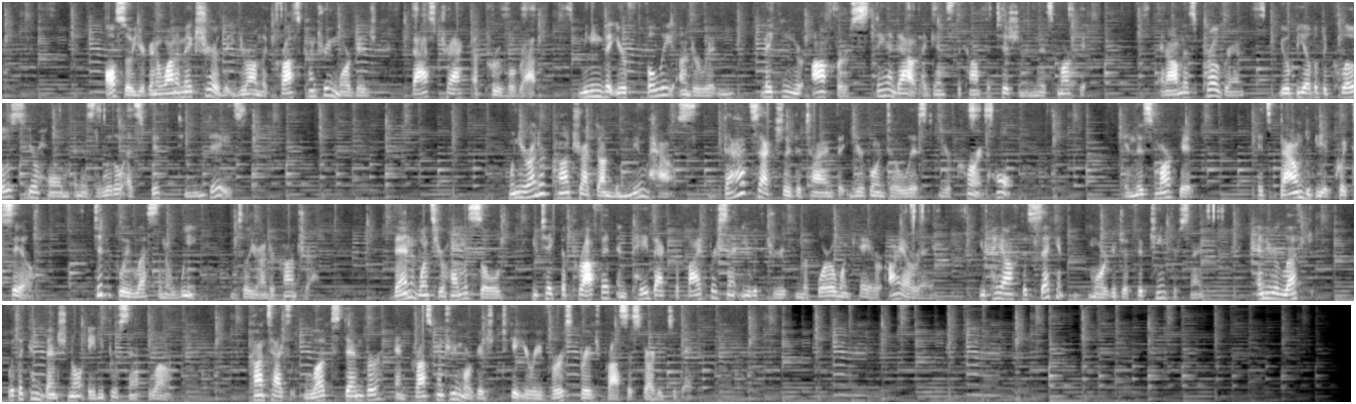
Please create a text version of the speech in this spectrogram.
Also, you're going to want to make sure that you're on the cross country mortgage fast track approval route, meaning that you're fully underwritten, making your offer stand out against the competition in this market. And on this program, you'll be able to close your home in as little as 15 days. When you're under contract on the new house, that's actually the time that you're going to list your current home. In this market, it's bound to be a quick sale, typically less than a week until you're under contract. Then, once your home is sold, you take the profit and pay back the 5% you withdrew from the 401k or IRA, you pay off the second mortgage of 15%, and you're left with a conventional 80% loan. Contact Lux Denver and Cross Country Mortgage to get your reverse bridge process started today.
